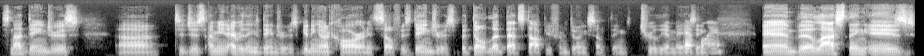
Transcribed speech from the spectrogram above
It's not dangerous. Uh, to just, I mean, everything's dangerous. Getting in a car in itself is dangerous, but don't let that stop you from doing something truly amazing. Definitely. And the last thing is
